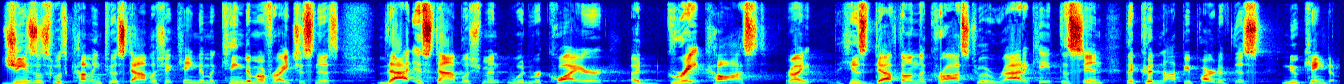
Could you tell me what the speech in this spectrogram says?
Jesus was coming to establish a kingdom, a kingdom of righteousness. That establishment would require a great cost, right? His death on the cross to eradicate the sin that could not be part of this new kingdom.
